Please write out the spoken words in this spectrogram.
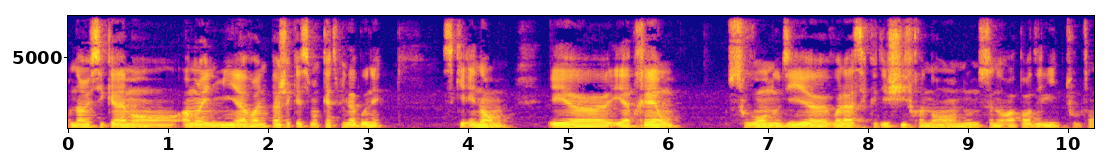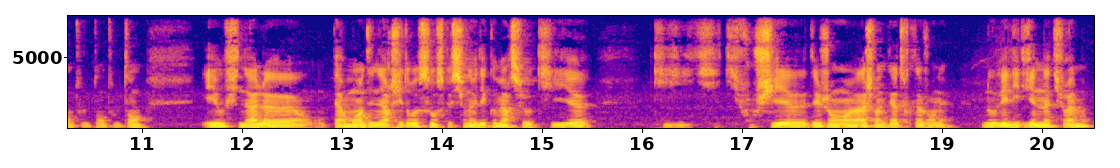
on a réussi quand même en un an et demi à avoir une page à quasiment 4000 abonnés. Ce qui est énorme. Et, euh, et après, on souvent on nous dit euh, voilà c'est que des chiffres. Non nous ça nous rapporte des leads tout le temps tout le temps tout le temps. Et au final euh, on perd moins d'énergie de ressources que si on avait des commerciaux qui euh, qui, qui, font chier des gens H24 toute la journée. Nous les leads viennent naturellement.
